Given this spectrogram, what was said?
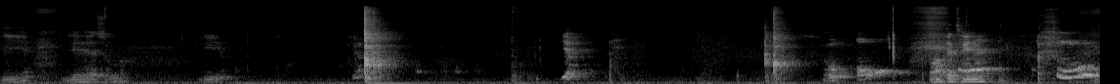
Yeah. Yeah, some more. Yep. Yep. Yep. Oh, oh. One container. Oh.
